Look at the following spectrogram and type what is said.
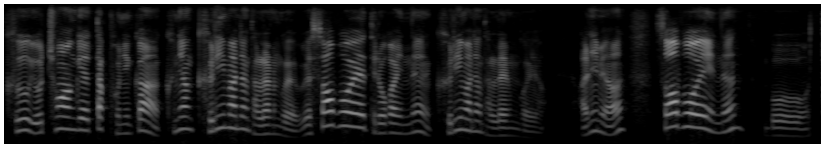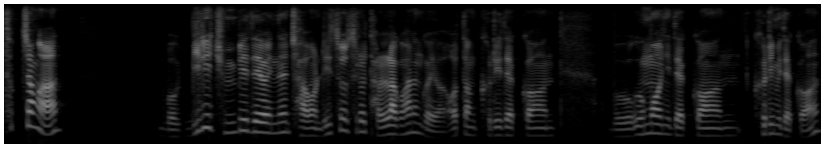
그 요청한 게 딱 보니까 그냥 그림 한 장 달라는 거예요. 왜 서버에 들어가 있는 그림 한 장 달라는 거예요? 아니면 서버에 있는 뭐 특정한 뭐 미리 준비되어 있는 자원 리소스를 달라고 하는 거예요. 어떤 글이 됐건 뭐 음원이 됐건 그림이 됐건.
